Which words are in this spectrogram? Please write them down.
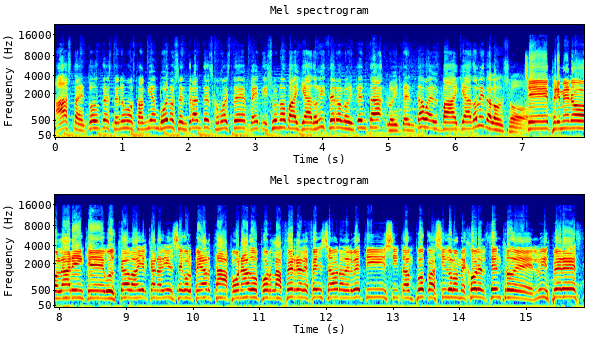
hasta entonces tenemos también buenos entrantes como este Betis 1, Valladolid 0. Lo intenta, lo intentaba el Valladolid Alonso. Sí, primero Larin que buscaba ahí el canadiense golpear, taponado por la férrea defensa ahora del Betis y tampoco ha sido lo mejor el centro de Luis Pérez.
